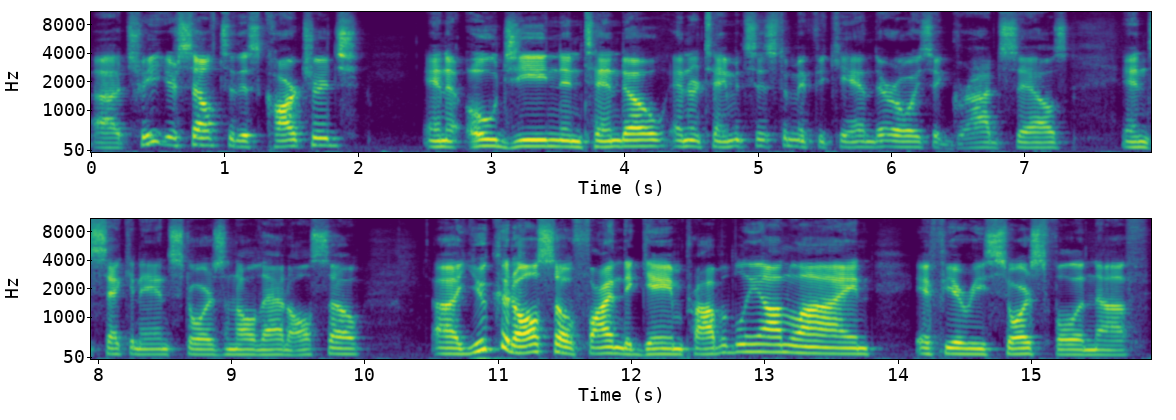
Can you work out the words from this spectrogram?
Uh, treat yourself to this cartridge and an OG Nintendo Entertainment System if you can. They're always at garage sales and secondhand stores and all that. Also, uh, you could also find the game probably online if you're resourceful enough,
